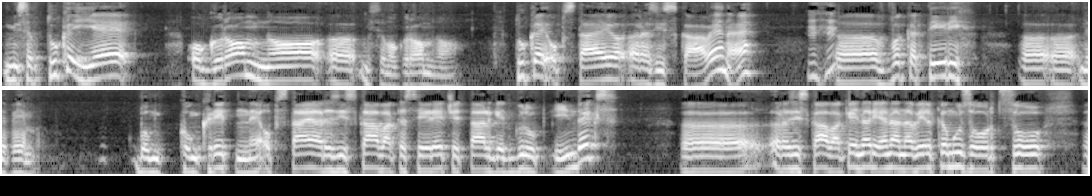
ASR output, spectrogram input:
Mislim, tukaj je ogromno, uh, mislim, ogromno. Tukaj obstajajo raziskave, ne, uh -huh. uh, v katerih, uh, ne vem, bom konkreten, ne, obstaja raziskava, ki se ji reče Target Group Index. Uh, raziskava, ki je narejena na velikem vzorcu, uh,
